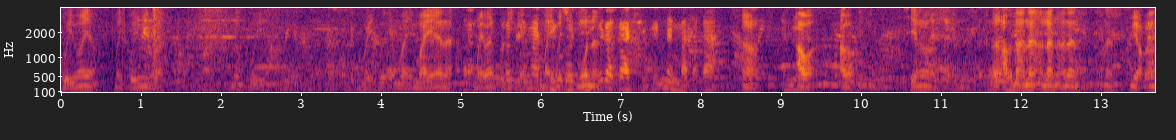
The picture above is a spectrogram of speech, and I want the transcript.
คุยไหมอะไม้คุยมีป่ะไม้คุยไม้คุยไม้ไม้นั่นน่ะไม้บ้านปก็รีขึ้นมาไม้สิไปกชิว่ามุนอะสิ่งที่เราการสิ่งที่หนึ่งมาตะกาอ่าเอา เอาเชียงอะเออเอาอันนั้นอันนั้นอันนั้นนั่นมีออกนั่น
